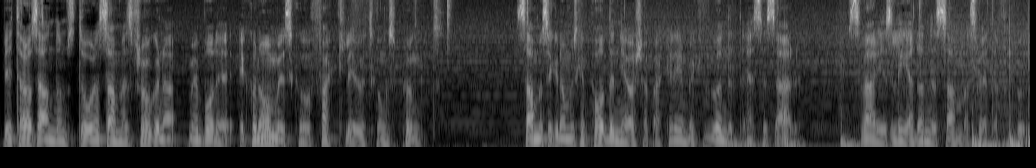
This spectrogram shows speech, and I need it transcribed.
Vi tar oss an de stora samhällsfrågorna med både ekonomisk och facklig utgångspunkt. Samhällsekonomiska podden görs av Akademikerförbundet SSR, Sveriges ledande samhällsvetarförbund.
